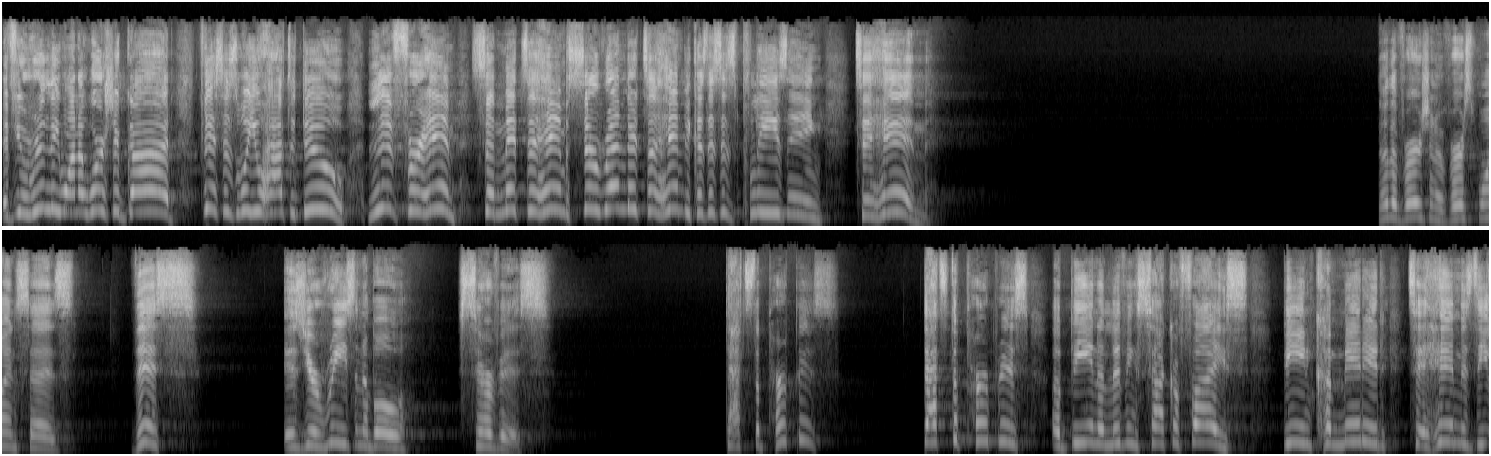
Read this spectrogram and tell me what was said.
If you really want to worship God, this is what you have to do. Live for Him, submit to Him, surrender to Him because this is pleasing to Him. Another version of verse 1 says, This is your reasonable service. That's the purpose. That's the purpose of being a living sacrifice being committed to Him is the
